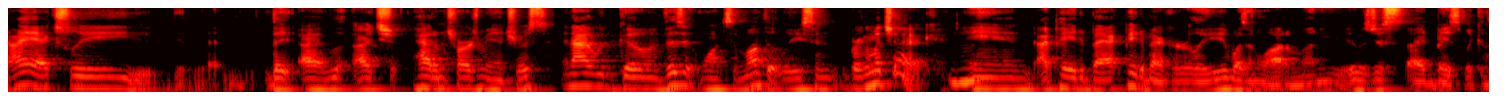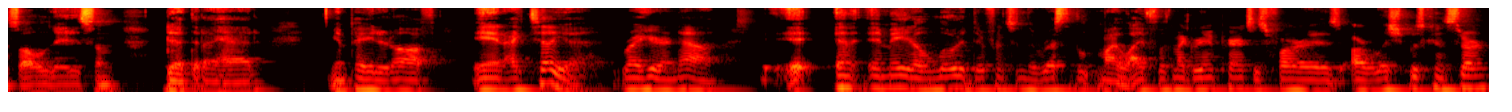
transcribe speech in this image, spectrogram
I actually they I, I ch- had them charge me interest and I would go and visit once a month at least and bring them a check. Mhm. And I paid it back, paid it back early. It wasn't a lot of money. It was just I basically consolidated some debt that I had and paid it off. And I tell you right here and now, it and it made a load of difference in the rest of my life with my grandparents as far as our relationship was concerned,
